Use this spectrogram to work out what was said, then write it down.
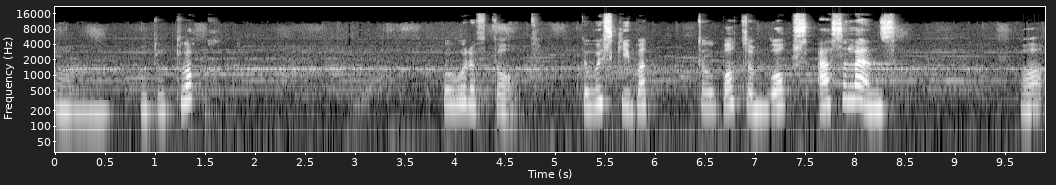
Um, bottle clock. Who would have thought? The whiskey bottle bottom walks as a lens. What?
